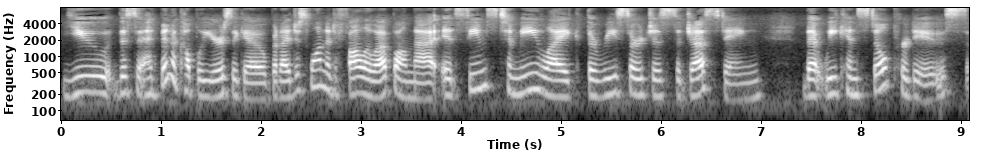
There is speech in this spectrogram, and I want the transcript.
you this had been a couple years ago but i just wanted to follow up on that. It seems to me like the research is suggesting that we can still produce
